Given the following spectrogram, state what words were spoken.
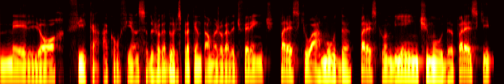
melhor fica a confiança dos jogadores para tentar uma jogada diferente. Parece que o ar muda, parece que o ambiente muda, parece que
